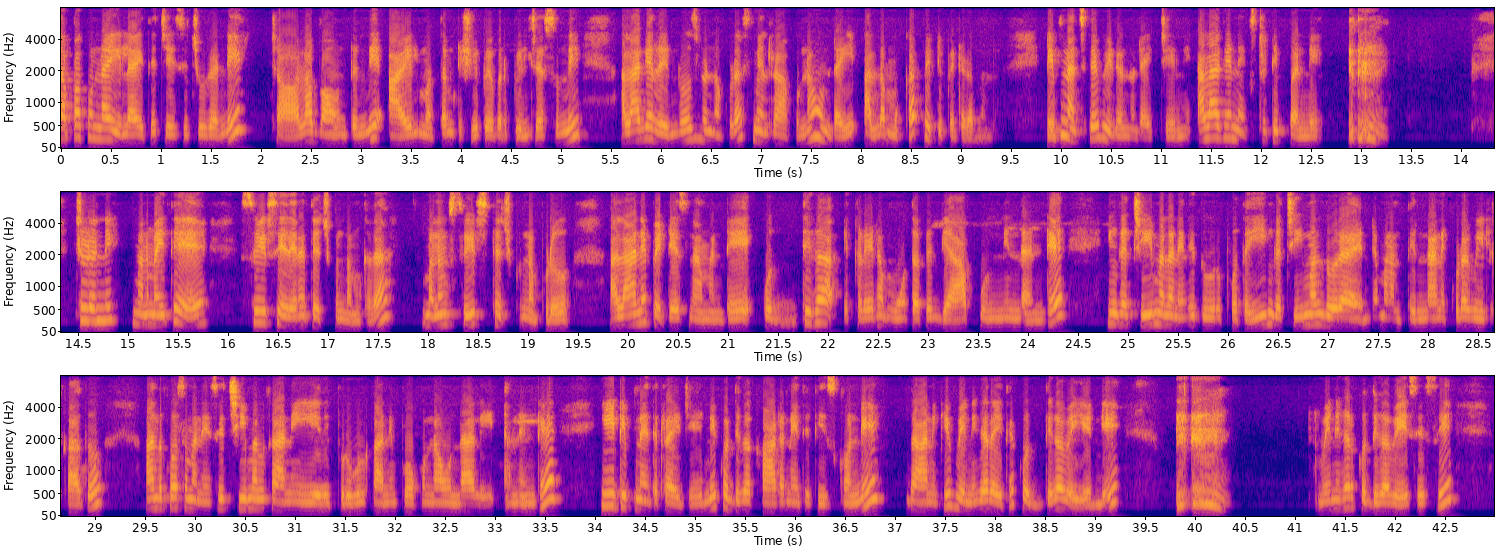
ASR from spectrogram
తప్పకుండా ఇలా అయితే చేసి చూడండి. చాలా బాగుంటుంది. ఆయిల్ మొత్తం టిష్యూ పేపర్ పీల్చేస్తుంది అలాగే రెండు రోజులున్నా కూడా స్మెల్ రాకుండా ఉంటాయి. అల్లం ముక్క పెట్టి పెట్టడం వల్ల. టిప్ నచ్చితే వీడియోను లైక్ చేయండి. అలాగే నెక్స్ట్ టిప్ అండి. చూడండి మనమైతే స్వీట్స్ ఏదైనా తెచ్చుకుంటాం కదా. మనం స్వీట్స్ తెచ్చుకున్నప్పుడు అలానే పెట్టేసినామంటే కొద్దిగా ఎక్కడైనా మూతకు గ్యాప్ ఉండిందంటే ఇంకా చీమలు అనేది దూరిపోతాయి. ఇంకా చీమలు దూరాయంటే మనం తినడానికి కూడా వీలు కాదు. అందుకోసం అనేసి చీమలు కానీ ఏది పురుగులు కానీ పోకుండా ఉండాలి అని అంటే ఈ టిప్ని అయితే ట్రై చేయండి. కొద్దిగా కాటన్ అయితే తీసుకోండి. దానికి వెనిగర్ అయితే కొద్దిగా వేయండి. వెనిగర్ కొద్దిగా వేసేసి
